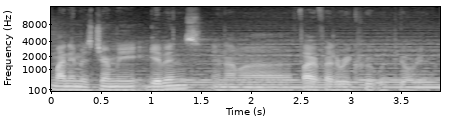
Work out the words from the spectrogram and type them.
My name is Jeremy Gibbons, and I'm a firefighter recruit with Peoria.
